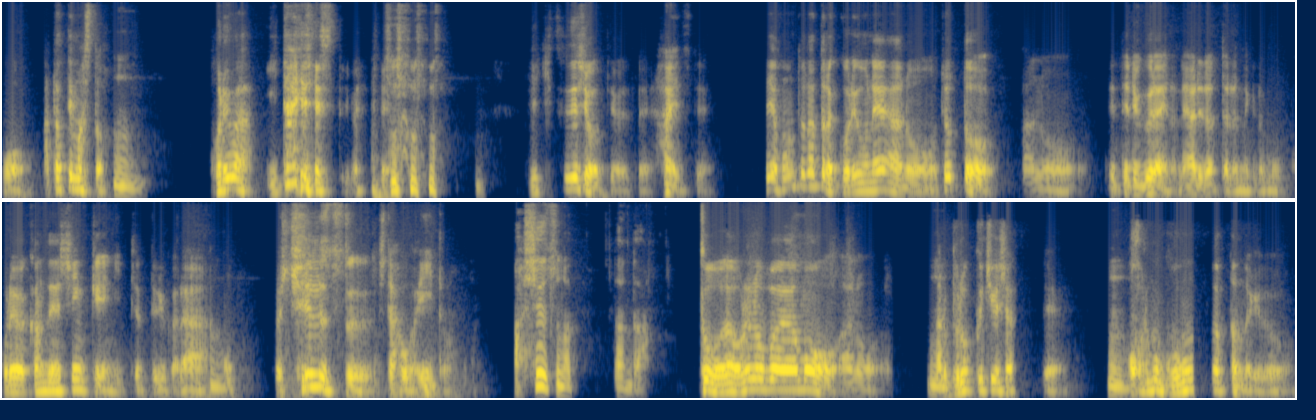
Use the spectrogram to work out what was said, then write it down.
こう当たってますと。うん。これは痛いですって言われて、激痛でしょって言われて、はいって言って。で、本当だったらこれをね、あの、ちょっと、あの、出てるぐらいのね、あれだったらんだけども、これは完全に神経にいっちゃってるから、うんもう手術した方がいいと。あ、手術になったんだ。そう、だから俺の場合はもう、あの、うんあのブロック注射って、うん。これも拷問だったんだけど、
